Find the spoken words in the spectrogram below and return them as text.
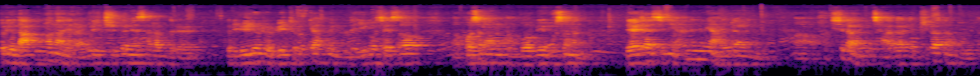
그리고 나뿐만 아니라 우리 주변의 사람들을 그리고 인류를 위태롭게 하고 있는데 이것에서 어, 벗어나는 방법이 우선은 내 자신이 하느님이 아니라는 어, 확실한 자각이 필요하다는 겁니다.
